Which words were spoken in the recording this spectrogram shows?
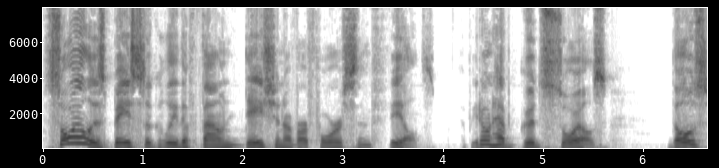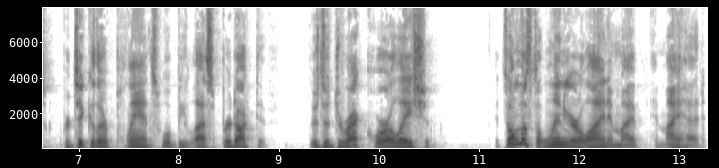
Soil is basically the foundation of our forests and fields. If we don't have good soils, those particular plants will be less productive. There's a direct correlation. It's almost a linear line in my in my head.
